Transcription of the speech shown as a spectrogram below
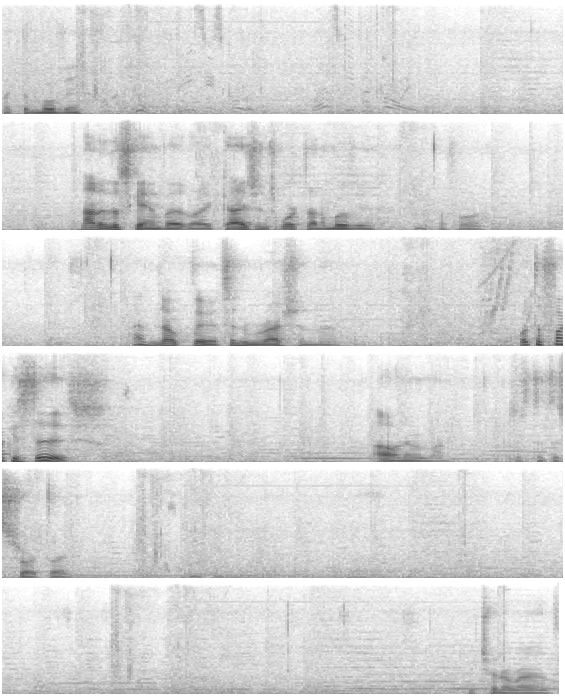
Like the movie. Not in this game, but like Gaijin's worked on a movie before. I have no clue. It's in Russian though. What the fuck is this? Oh, never mind. Just it's a short thing. You turn around.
